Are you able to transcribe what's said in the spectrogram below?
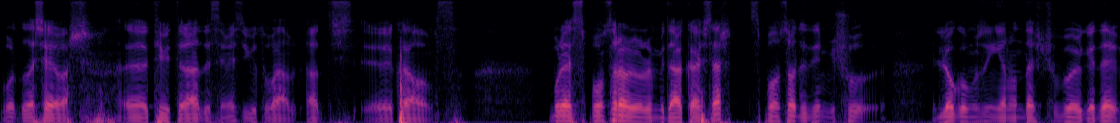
Burada da şey var. e, Twitter adresimiz, YouTube ad- ad- e, kanalımız. Buraya sponsor arıyorum bir de arkadaşlar. Sponsor dediğim şu logomuzun yanında şu bölgede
